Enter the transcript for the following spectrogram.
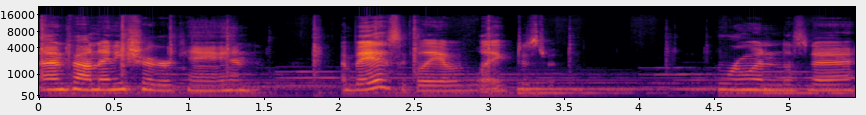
I haven't found any sugar cane. I basically have, like, just ruined this day.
